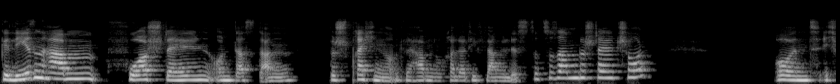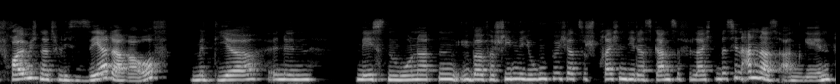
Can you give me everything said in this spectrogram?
gelesen haben, vorstellen und das dann besprechen. Und wir haben eine relativ lange Liste zusammengestellt schon. Und ich freue mich natürlich sehr darauf, mit dir in den nächsten Monaten über verschiedene Jugendbücher zu sprechen, die das Ganze vielleicht ein bisschen anders angehen.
